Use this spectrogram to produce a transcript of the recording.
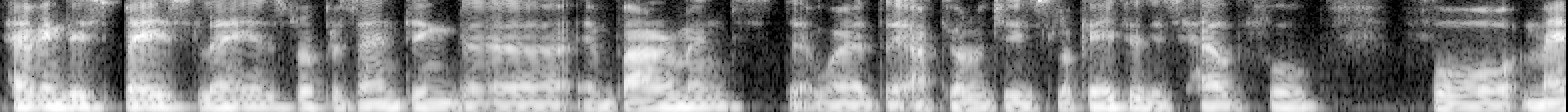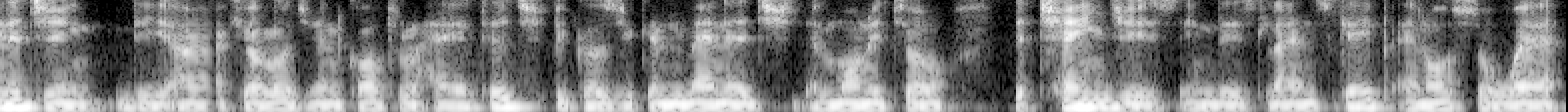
Having these base layers representing the environment where the archaeology is located is helpful for managing the archaeology and cultural heritage because you can manage and monitor the changes in this landscape and also where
